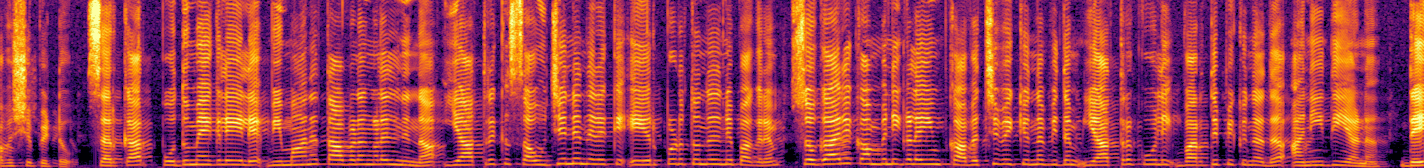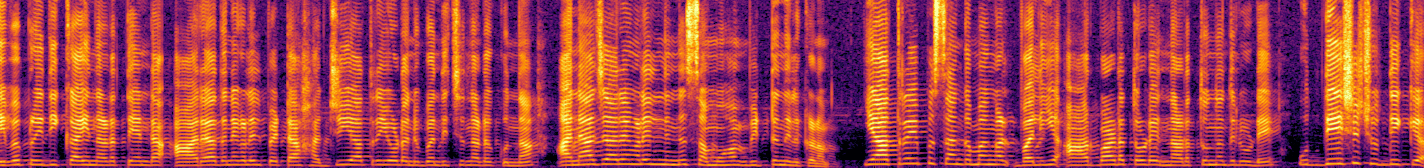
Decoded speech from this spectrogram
ആവശ്യപ്പെട്ടു. സർക്കാർ പൊതുമേഖലയിലെ വിമാനത്താവളങ്ങളിൽ നിന്ന് യാത്രയ്ക്ക് സൗജന്യ നിരക്ക് ഏർപ്പെടുത്തുന്നതിന് പകരം സ്വകാര്യ കമ്പനികളെയും കവച്ചുവെക്കുന്ന വിധം യാത്രക്കൂലി വർദ്ധിപ്പിക്കുന്നത് അനീതിയാണ്. ദൈവപ്രീതിക്കായി നടത്തേണ്ട ആരാധനകളിൽപ്പെട്ട ഹജ്ജ് യാത്രയോടനുബന്ധിച്ച് നടക്കുന്ന അനാചാരങ്ങളിൽ നിന്ന് സമൂഹം വിട്ടുനിൽക്കണം. യാത്രയപ്പ് സംഗമങ്ങൾ വലിയ ആർഭാടത്തോടെ നടത്തുന്നതിലൂടെ ഉദ്ദേശശുദ്ധിക്ക്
